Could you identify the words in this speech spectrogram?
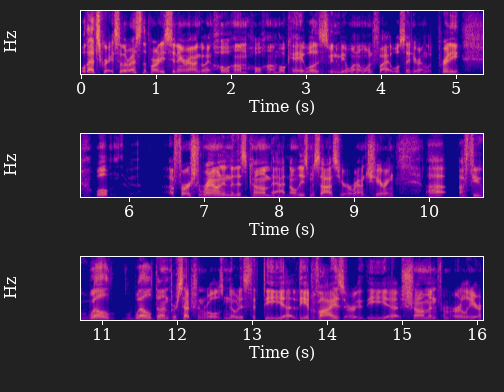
well, that's great. So the rest of the party's sitting around going ho hum ho hum. Okay, well this is going to be a one on one fight. We'll sit here and look pretty. Well, a first round into this combat, and all these Massassi are around cheering. Uh, a few well well done perception rolls notice that the uh, the advisor, the uh, shaman from earlier,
